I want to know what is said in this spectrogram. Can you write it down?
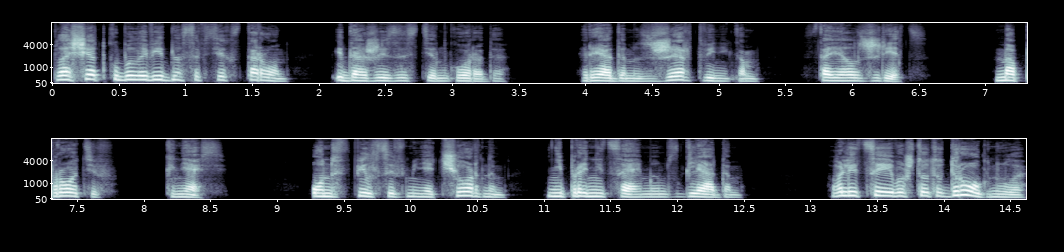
Площадку было видно со всех сторон и даже из-за стен города. Рядом с жертвенником стоял жрец. Напротив — князь. Он впился в меня черным, непроницаемым взглядом. В лице его что-то дрогнуло,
